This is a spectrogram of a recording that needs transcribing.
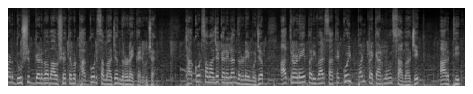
પણ દૂષિત ગણવામાં આવશે તેવો ઠાકોર સમાજે નિર્ણય કર્યો છે. ઠાકોર સમાજે કરેલા નિર્ણય મુજબ આ ત્રણેય પરિવાર સાથે કોઈ પણ પ્રકારનો સામાજિક, આર્થિક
